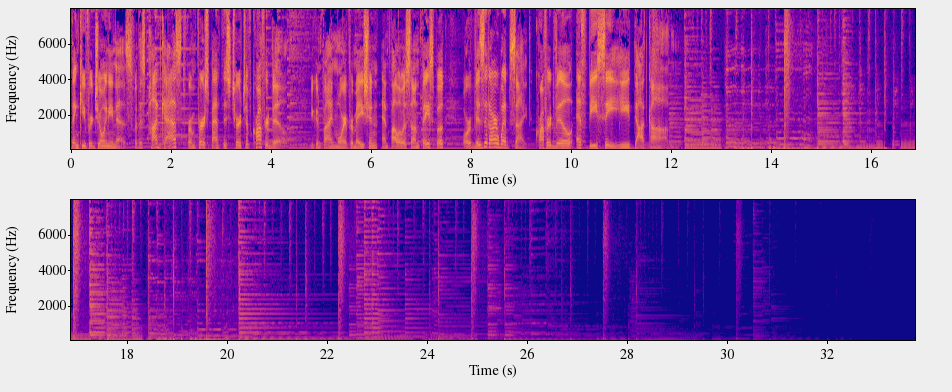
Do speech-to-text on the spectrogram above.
Thank you for joining us for this podcast from First Baptist Church of Crawfordville. You can find more information and follow us on Facebook or visit our website, crawfordvillefbc.com.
